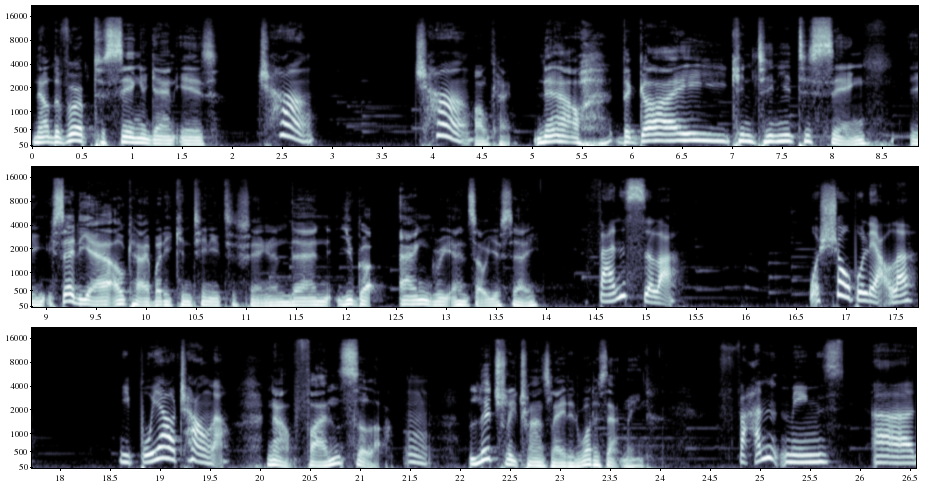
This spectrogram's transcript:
Now the verb to sing again is 唱，唱。 okay. Now the guy continued to sing. He said, "Yeah, okay," but he continued to sing, and then you got angry, and so you say. 烦死了，我受不了了，你不要唱了。 Now, 烦死了. Literally translated, what does that mean? 烦 means uh,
